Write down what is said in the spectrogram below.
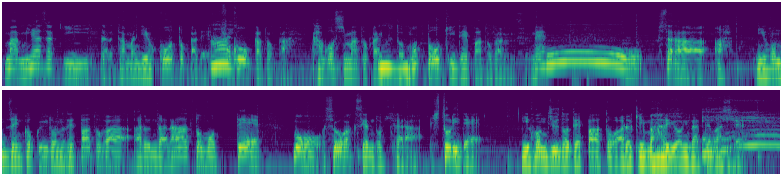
まあ、宮崎からたまに旅行とかで、はい。福岡とか鹿児島とか行くと、うん。うんもっと大きいデパートがあるんですよね、そしたらあ日本全国いろんなデパートがあるんだなと思ってもう小学生の時から一人で日本中のデパートを歩き回るようになってまして、えー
